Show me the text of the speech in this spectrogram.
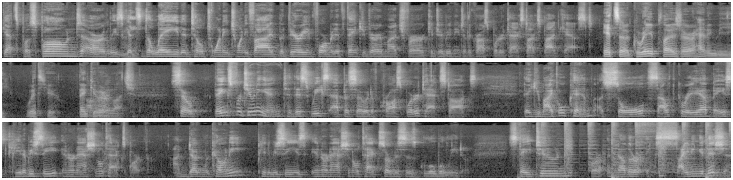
gets postponed or at least gets mm. delayed until 2025, but very informative. Thank you very much for contributing to the Cross Border Tax Talks podcast. It's a great pleasure having me with you. Thank All you very right. much. So, thanks for tuning in to this week's episode of Cross Border Tax Talks. Thank you, Michael Kim, a Seoul, South Korea based PwC international tax partner. I'm Doug McHoney, PwC's International Tax Services Global Leader. Stay tuned for another exciting edition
